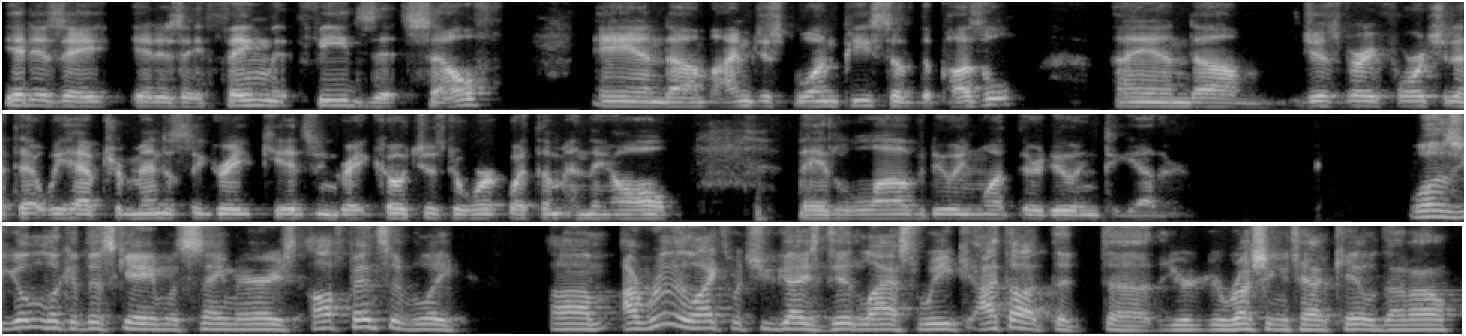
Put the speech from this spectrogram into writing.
it is a it is a thing that feeds itself and um, I'm just one piece of the puzzle. And um, just very fortunate that we have tremendously great kids and great coaches to work with them, and they all they love doing what they're doing together. Well, as you look at this game with St. Mary's offensively, um, I really liked what you guys did last week. I thought that uh, your, your rushing attack, Caleb Dunno,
